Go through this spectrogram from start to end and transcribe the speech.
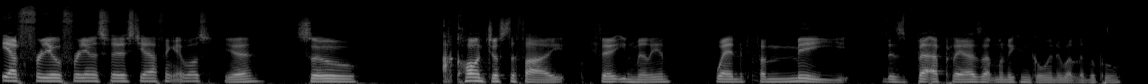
He had 303 in his first year, I think it was. Yeah. So I can't justify thirteen million when, for me, there's better players that money can go into at Liverpool.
